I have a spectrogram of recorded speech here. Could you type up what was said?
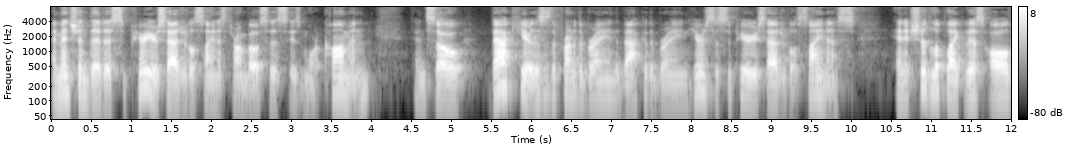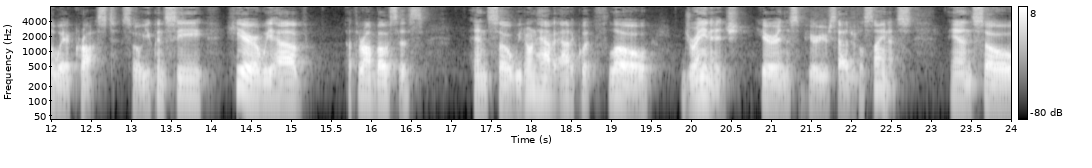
I mentioned that a superior sagittal sinus thrombosis is more common. And so back here, this is the front of the brain, the back of the brain. Here's the superior sagittal sinus, and it should look like this all the way across. So you can see here we have a thrombosis, and so we don't have adequate flow drainage here in the superior sagittal sinus. And so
